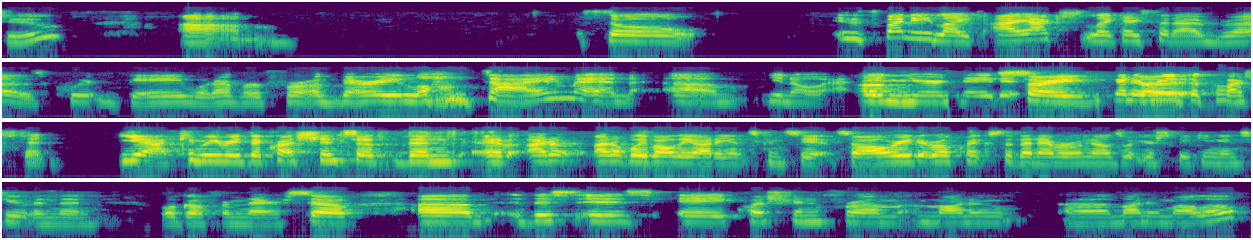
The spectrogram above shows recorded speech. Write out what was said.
too. Um, so it's funny, like I actually, like I said, I was queer, gay, whatever, for a very long time. And, um, you know, um, in your native, sorry, I'm gonna uh, read the question. Yeah, can we read the question? So then I don't, I don't believe all the audience can see it. So I'll read it real quick so that everyone knows what you're speaking into and then we'll go from there. So um, this is a question from Manu, uh, Manu Malo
